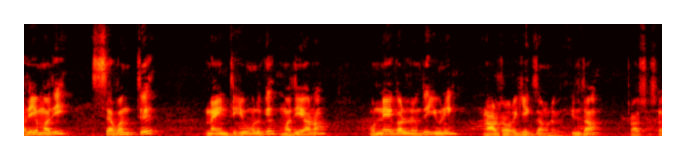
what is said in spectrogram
அதே மாதிரி செவன்த்து நைன்த்து இவங்களுக்கு மதியானம் ஒன்றே கால்லேருந்து ஈவினிங் நாலரை வரைக்கும் எக்ஸாம் நடக்குது. இதுதான் ப்ராசஸ்ஸு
